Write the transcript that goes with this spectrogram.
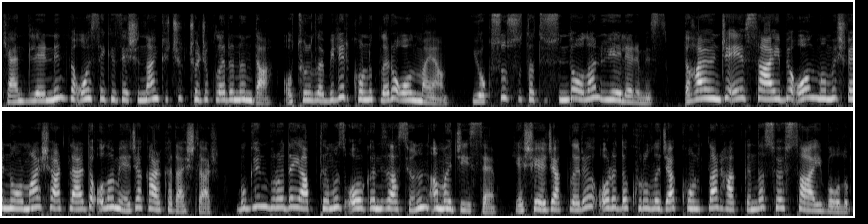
Kendilerinin ve 18 yaşından küçük çocuklarının da oturulabilir konutları olmayan, yoksul statüsünde olan üyelerimiz. Daha önce ev sahibi olmamış ve normal şartlarda olamayacak arkadaşlar. Bugün burada yaptığımız organizasyonun amacı ise yaşayacakları orada kurulacak konutlar hakkında söz sahibi olup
